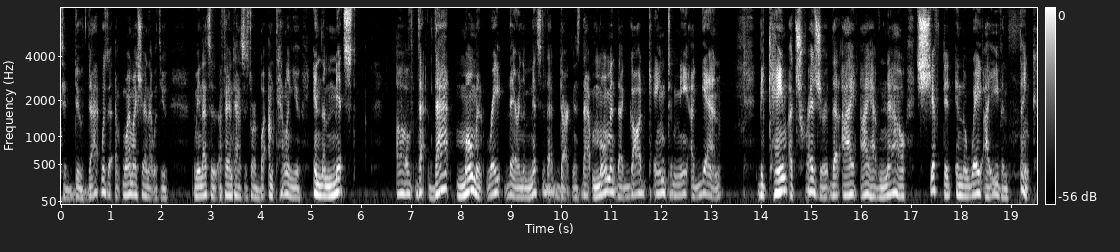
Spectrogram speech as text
to do. That was, a, why am I sharing that with you? I mean, that's a, a fantastic story, but I'm telling you, in the midst of that that moment right there in the midst of that darkness that moment that god came to me again became a treasure that I, I have now shifted in the way I even think.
